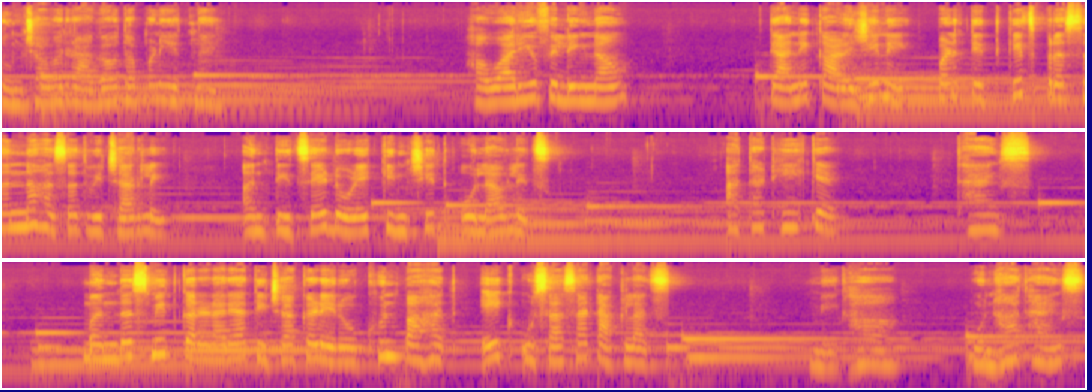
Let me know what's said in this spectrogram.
तुमच्यावर रागावता पण येत नाही. How are you feeling now त्याने काळजीने पण तितकेच प्रसन्न हसत विचारले आणि तिचे डोळे किंचित ओलावलेच. आता ठीक आहे. थँक्स मंदस्मित करणाऱ्या तिच्याकडे रोखून पाहत एक उसासा टाकलाच. मेघा पुन्हा थँक्स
